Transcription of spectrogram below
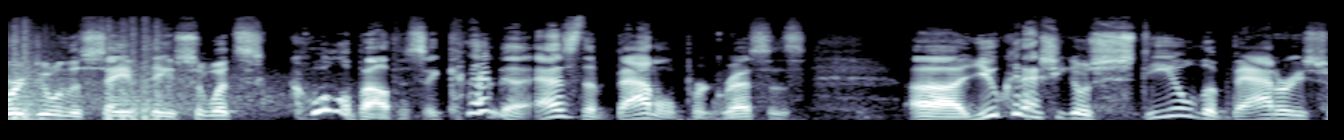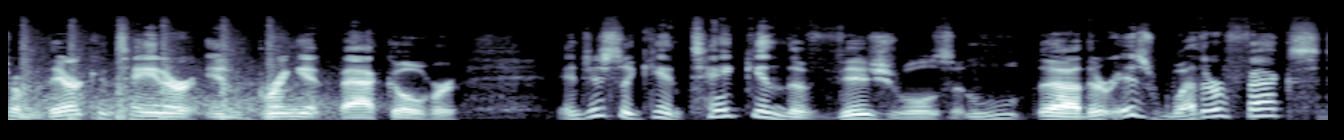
we're doing the same thing. So what's cool about this? It kind of, as the battle progresses, uh, you can actually go steal the batteries from their container and bring it back over. And just again, take in the visuals. Uh, there is weather effects.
